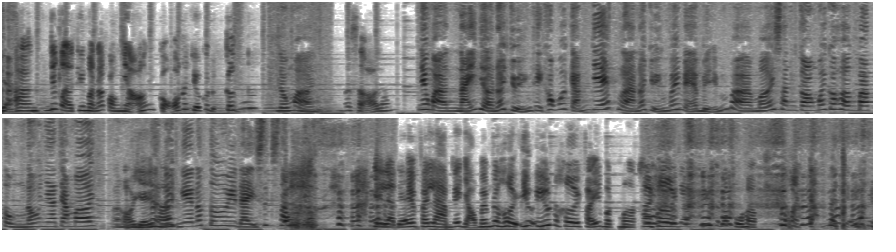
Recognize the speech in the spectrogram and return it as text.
Dạ nhất là khi mà nó còn nhỏ cái cổ nó chưa có được cứng đúng rồi. Nó sợ lắm nhưng mà nãy giờ nói chuyện thì không có cảm giác là nói chuyện với mẹ bỉm mà mới sanh con mới có hơn 3 tuần đâu nha Trâm ơi. Ờ vậy nó, hả? nó nghe nó tươi đầy sức sống vậy là để em phải làm cái giọng em nó hơi yếu yếu nó hơi phải mệt mệt hơi hơi cho nó phù hợp với hoàn cảnh là chị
